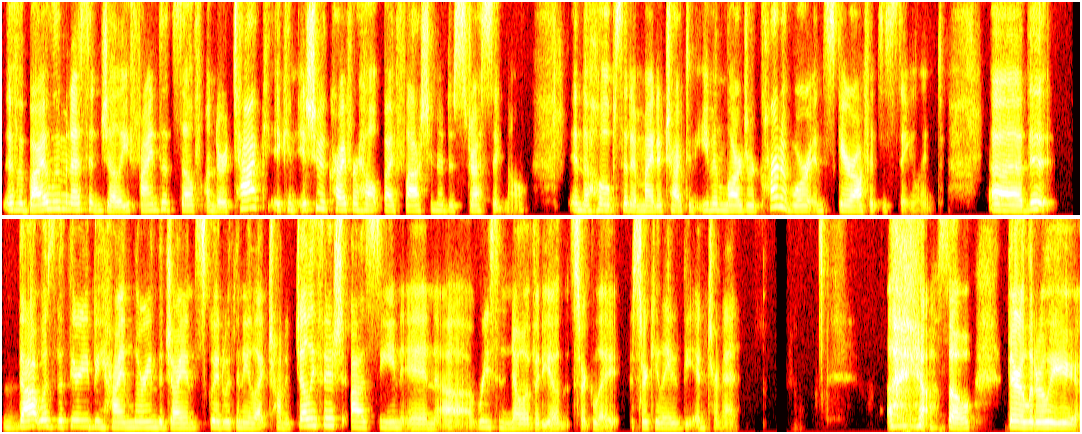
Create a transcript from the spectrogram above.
if a bioluminescent jelly finds itself under attack, it can issue a cry for help by flashing a distress signal in the hopes that it might attract an even larger carnivore and scare off its assailant. Uh, the, that was the theory behind luring the giant squid with an electronic jellyfish, as seen in a recent NOAA video that circulate, circulated the internet. Uh, yeah, so they're literally,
